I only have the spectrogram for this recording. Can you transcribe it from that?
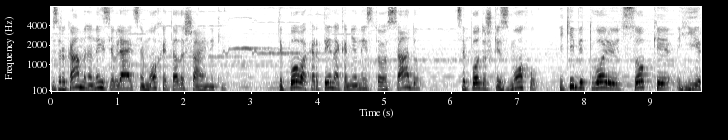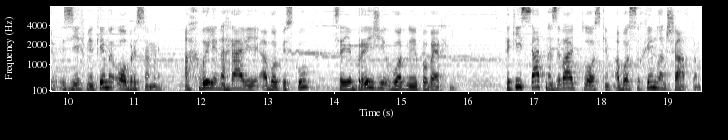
З роками на них з'являються мохи та лишайники. Типова картина кам'янистого саду це подушки з моху, які відтворюють сопки гір з їх м'якими обрисами, а хвилі на гравії або піску це є брижі водної поверхні. Такий сад називають плоским або сухим ландшафтом.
